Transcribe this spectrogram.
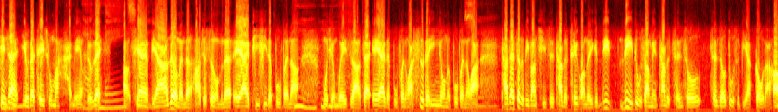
现在有在推出吗？还没有，对不对？好，现在比较热门的啊，就是我们的 AI PC 的部分啊。目前为止啊，在 AI 的部分的话，四个应用的部分的话，它在这个地方其实它的推广的一个力力度上面，它的成熟成熟度是比较够的哈。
